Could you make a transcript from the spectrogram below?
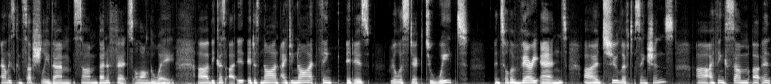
at least conceptually them some benefits along the way, uh, because it, it is not. I do not think it is realistic to wait until the very end uh, to lift sanctions. Uh, I think some, uh, and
